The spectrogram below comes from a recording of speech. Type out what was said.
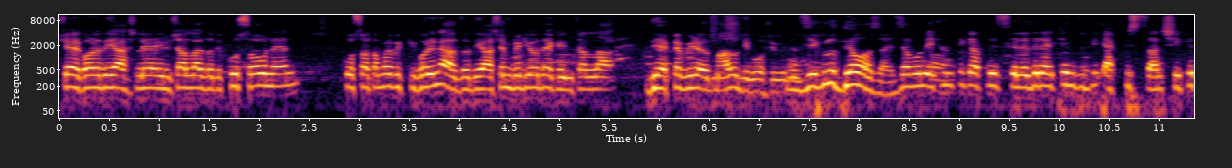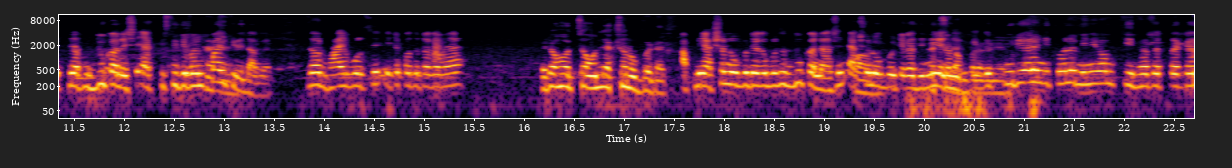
শেয়ার করে দিয়ে আসলে ইনশাল্লাহ যদি খুচরাও নেন খুচরা তো আমরা বিক্রি করি না যদি আসেন ভিডিও দেখে ইনশাল্লাহ দিয়ে একটা ভিডিও মাল দিব অসুবিধা যেগুলো দেওয়া যায় যেমন এখান থেকে আপনি ছেলেদের আইটেম যদি এক পিস চান সেক্ষেত্রে আপনি দোকানে এসে এক পিস নিতে পারেন হ্যাঁ। পাইকারি দামে। যেমন ভাই বলছে এটা কত টাকা ভাইয়া? এটা হচ্ছে অনলি একশো নব্বই টাকা। আপনি একশো নব্বই টাকা বলছেন দোকানে আসেন একশো নব্বই টাকা দিয়ে নিয়ে যান কিন্তু কুরিয়ারে নিতে হলে মিনিমাম তিন হাজার টাকা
